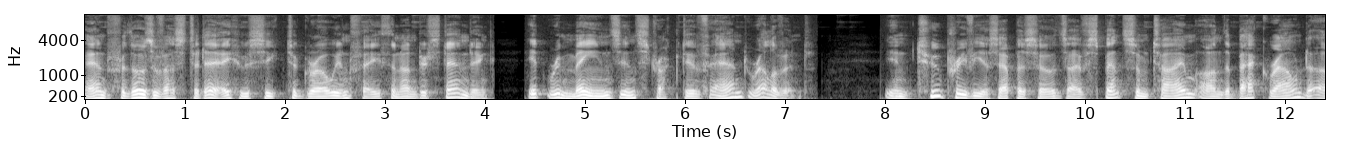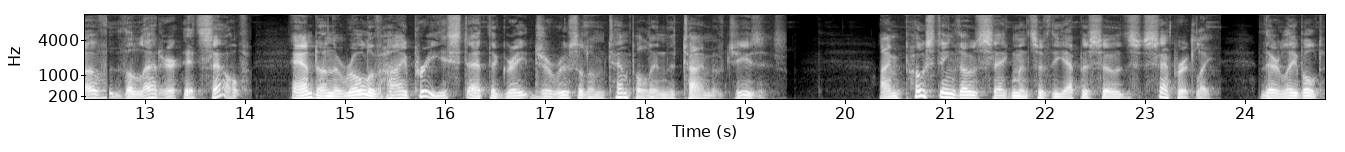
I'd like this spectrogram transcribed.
and for those of us today who seek to grow in faith and understanding, it remains instructive and relevant. In two previous episodes, I've spent some time on the background of the letter itself and on the role of high priest at the great Jerusalem temple in the time of Jesus. I'm posting those segments of the episodes separately. They're labeled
